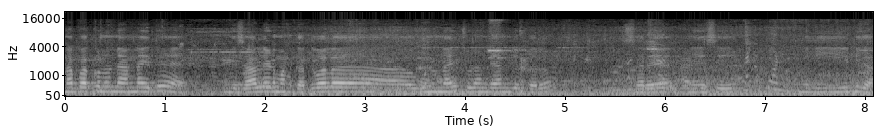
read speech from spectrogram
నా పక్కన ఉండే అన్న అయితే ఇంక చాలేడు మన గద్వాల ఉన్నాయి చూడండి అని చెప్పారు. సరే అనేసి నీట్గా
